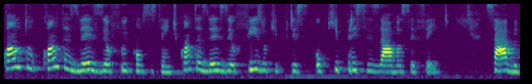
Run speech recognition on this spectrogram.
Quanto, quantas vezes eu fui consistente? Quantas vezes eu fiz o que, o que precisava ser feito? Sabe?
